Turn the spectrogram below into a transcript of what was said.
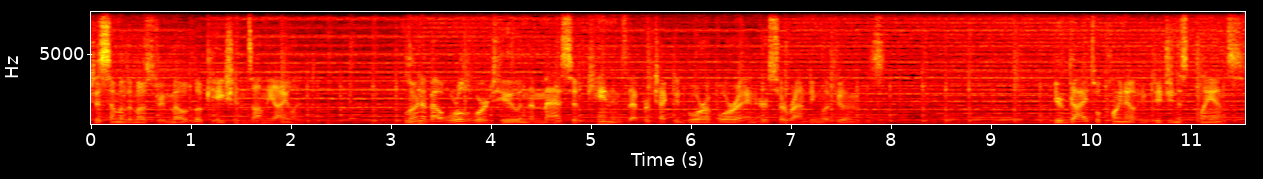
to some of the most remote locations on the island. Learn about World War II and the massive cannons that protected Bora Bora and her surrounding lagoons. Your guides will point out indigenous plants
